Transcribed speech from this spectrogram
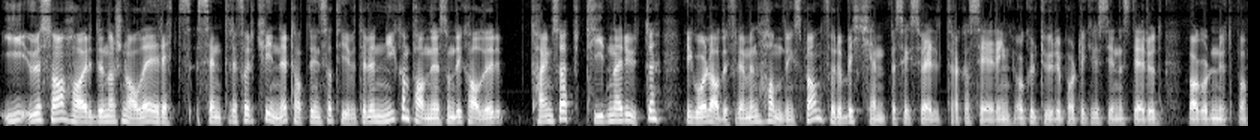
I USA har Det nasjonale rettssenteret for kvinner tatt initiativet til en ny kampanje som de kaller Times Up, tiden er ute. I går la de frem en handlingsplan for å bekjempe seksuell trakassering. Og kulturreporter Kristine Sterud, hva går den ut på?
